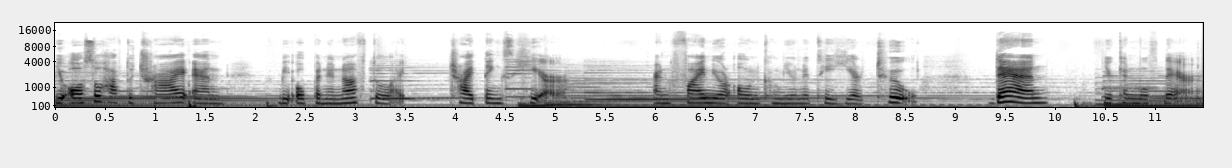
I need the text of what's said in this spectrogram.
You also have to try and be open enough to like try things here and find your own community here too. Then you can move there.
